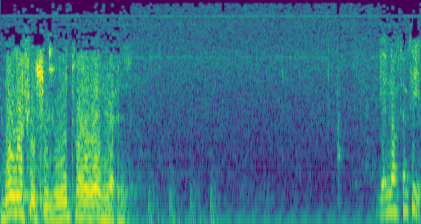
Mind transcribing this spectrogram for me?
لو ما في سجود فهو غير جائز. لأنه تمثيل.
